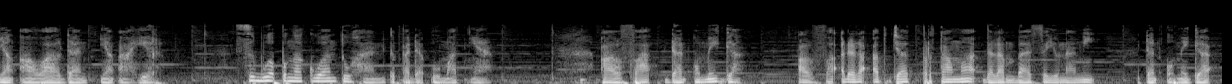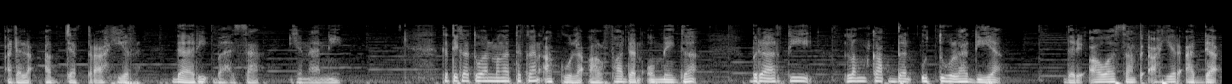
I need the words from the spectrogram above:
yang awal dan yang akhir." Sebuah pengakuan Tuhan kepada umatnya. Alfa dan Omega Alfa adalah abjad pertama dalam bahasa Yunani dan Omega adalah abjad terakhir dari bahasa Yunani. Ketika Tuhan mengatakan akulah Alfa dan Omega, berarti lengkap dan utuhlah dia. Dari awal sampai akhir ada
